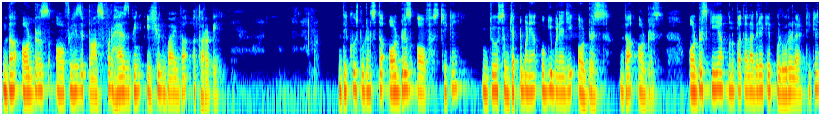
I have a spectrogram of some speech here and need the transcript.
The orders of his transfer has been issued by the authority ਦੇਖੋ ਸਟੂਡੈਂਟਸ ਦਾ ਆਰਡਰਸ ਆਫ ਠੀਕ ਹੈ? ਜੋ ਸਬਜੈਕਟ ਬਣਿਆ, ਉਹ ਕੀ ਬਣਿਆ ਜੀ? ਆਰਡਰਸ ਦਾ ਆਰਡਰਸ ਆਰਡਰਸ ਕੀ ਹੈ ਆਪਾਂ ਨੂੰ ਪਤਾ ਲੱਗ ਰਿਹਾ ਕਿ ਪਲੂਰਲ ਹੈ, ਠੀਕ ਹੈ?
